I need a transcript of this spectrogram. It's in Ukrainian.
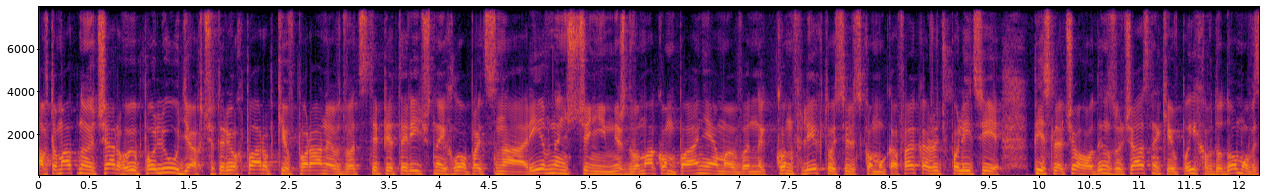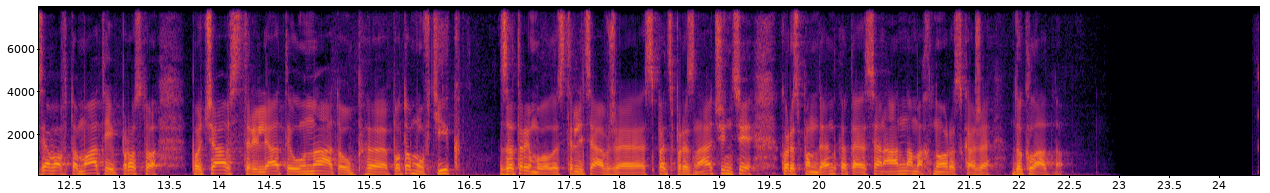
Автоматною чергою по людях чотирьох парубків поранив 25-річний хлопець на Рівненщині. Між двома компаніями виник конфлікт у сільському кафе, кажуть в поліції. Після чого один з учасників поїхав додому, взяв автомат і просто почав стріляти у натовп. Е, Потому втік. Затримували стрільця вже спецпризначенці. Кореспондентка ТСН Анна Махно розкаже докладно.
